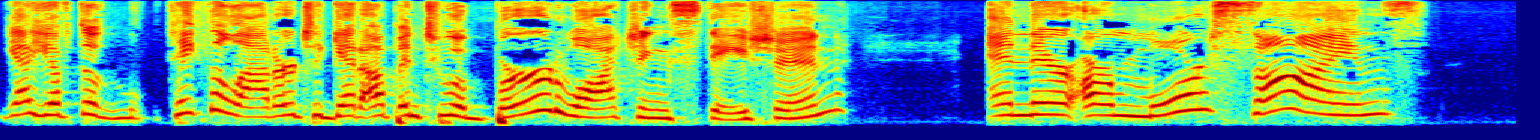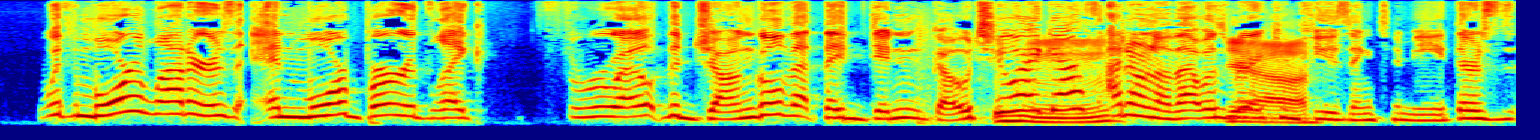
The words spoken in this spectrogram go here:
Yeah, you have to take the ladder to get up into a bird watching station. And there are more signs with more letters and more birds like throughout the jungle that they didn't go to, I guess. I don't know. That was very Yeah. confusing to me. There's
